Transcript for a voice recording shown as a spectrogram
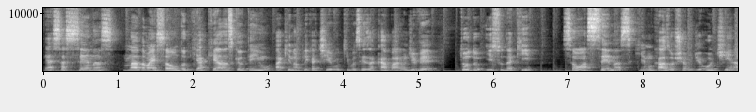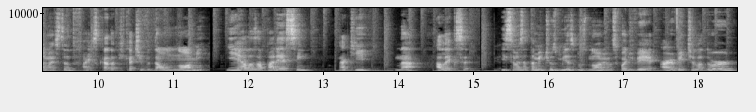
Essas cenas nada mais são do que aquelas que eu tenho aqui no aplicativo que vocês acabaram de ver. Tudo isso daqui são as cenas, que no caso eu chamo de rotina, mas tanto faz, cada aplicativo dá um nome, e elas aparecem aqui na Alexa. E são exatamente os mesmos nomes, você pode ver ar ventilador,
